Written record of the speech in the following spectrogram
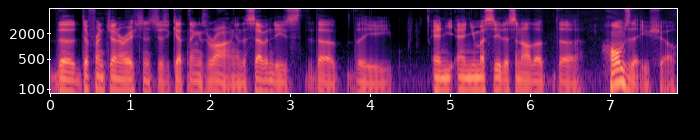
the different generations just get things wrong. In the '70s, the the and and you must see this in all the the homes that you show,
